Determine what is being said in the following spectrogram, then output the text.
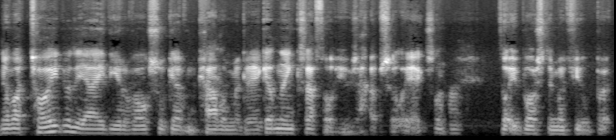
Now I toyed with the idea of also giving Callum McGregor nine because I thought he was absolutely excellent. Uh-huh. Thought he bossed in midfield, but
